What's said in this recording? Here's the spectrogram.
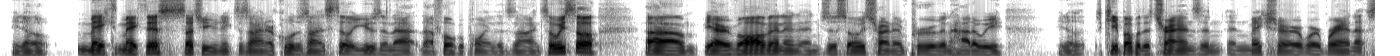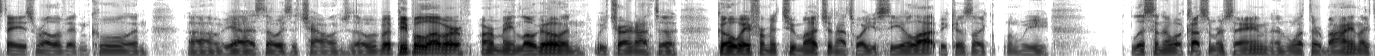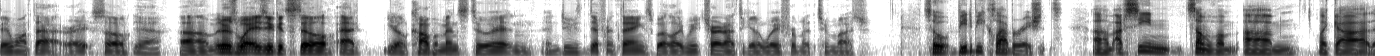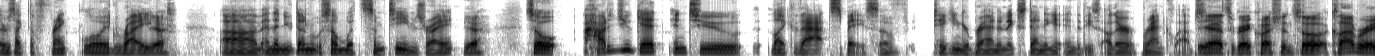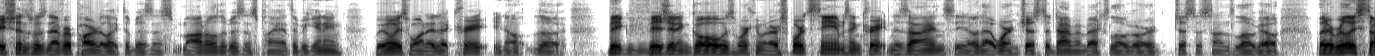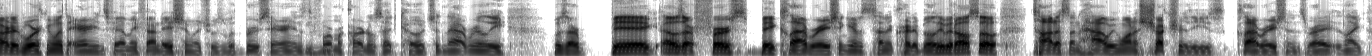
you know, make make this such a unique design or cool design, still using that that focal point of the design. So we still, um, yeah, evolving and and just always trying to improve. And how do we, you know, keep up with the trends and and make sure we're a brand that stays relevant and cool and um, yeah, that's always a challenge though. But people love our, our main logo, and we try not to go away from it too much, and that's why you see it a lot. Because like when we listen to what customers saying and what they're buying, like they want that, right? So Yeah. um, there's ways you could still add you know compliments to it and and do different things, but like we try not to get away from it too much. So B2B collaborations. Um, I've seen some of them. Um, like uh, there's like the Frank Lloyd Wright. Yeah. Um, and then you've done some with some teams, right? Yeah. So how did you get into like that space of taking your brand and extending it into these other brand collabs? Yeah, it's a great question. So collaborations was never part of like the business model, the business plan at the beginning. We always wanted to create, you know, the big vision and goal was working with our sports teams and creating designs, you know, that weren't just a Diamondbacks logo or just a Suns logo. But it really started working with Arians Family Foundation, which was with Bruce Arians, the mm-hmm. former Cardinals head coach, and that really was our big that was our first big collaboration gave us a ton of credibility but also taught us on how we want to structure these collaborations right? And like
